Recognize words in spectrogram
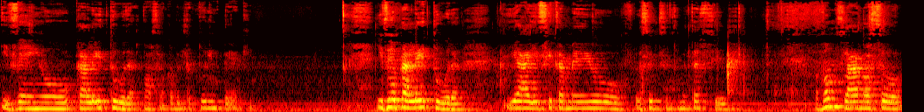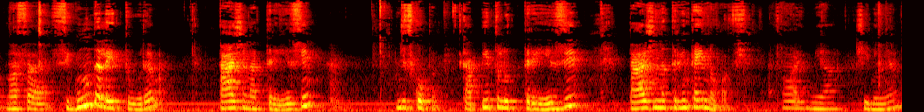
e venho para leitura. Nossa, meu cabelo tá tudo em pé aqui. E venho para leitura. E aí fica meio. Eu sempre sinto muita sede. Vamos lá, nosso, nossa segunda leitura, página 13. Desculpa, capítulo 13, página 39. Olha minha tirinha.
